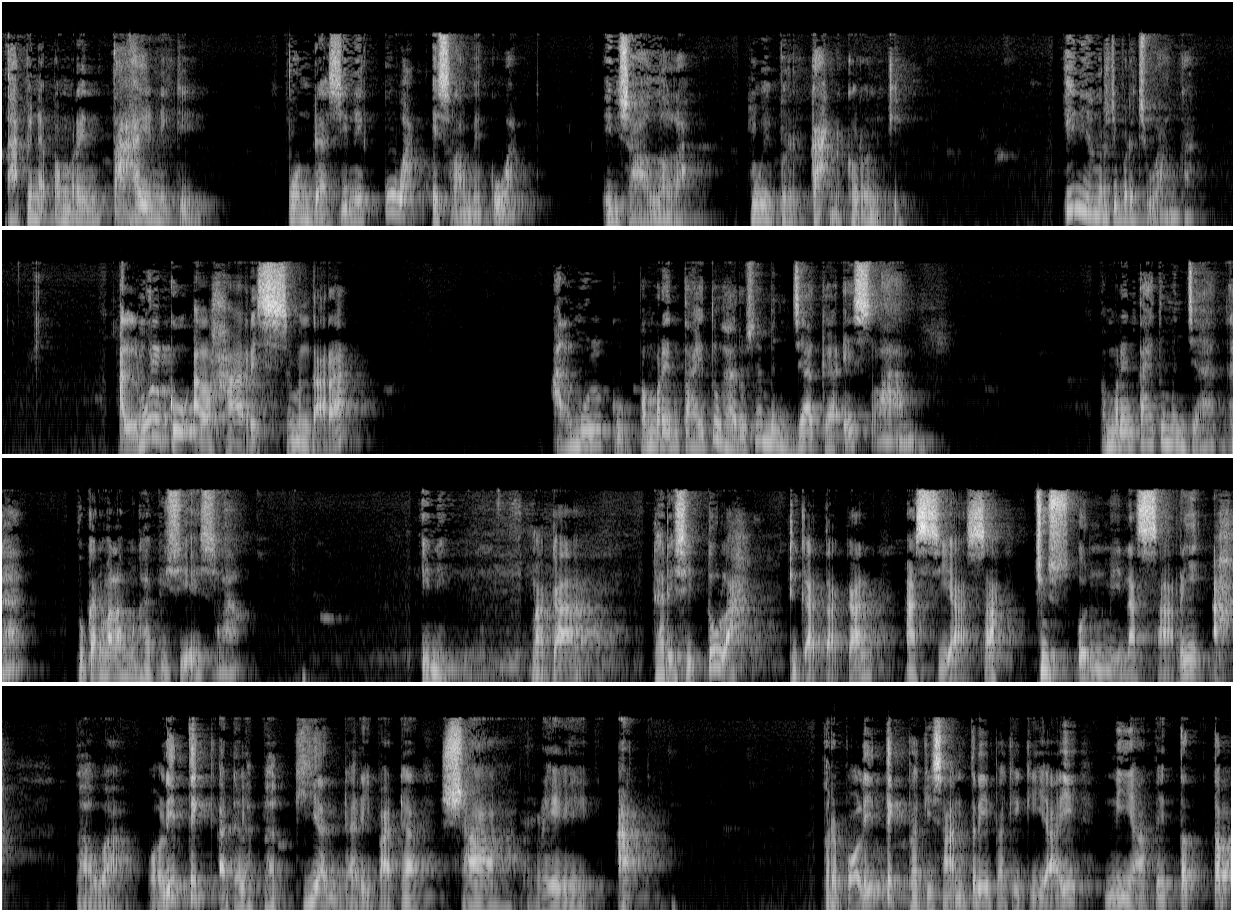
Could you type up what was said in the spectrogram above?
Tapi nek pemerintah ini ki pondasi ini kuat, Islamnya kuat. Insya Allah lah, luwe berkah negara niki. Ini yang harus diperjuangkan. Al-mulku al-haris. Sementara al-mulku, pemerintah itu harusnya menjaga Islam. Pemerintah itu menjaga, bukan malah menghabisi Islam. Ini. Maka dari situlah dikatakan asyasah juz'un minas syariah bahwa politik adalah bagian daripada syariat berpolitik bagi santri, bagi kiai, niate tetap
